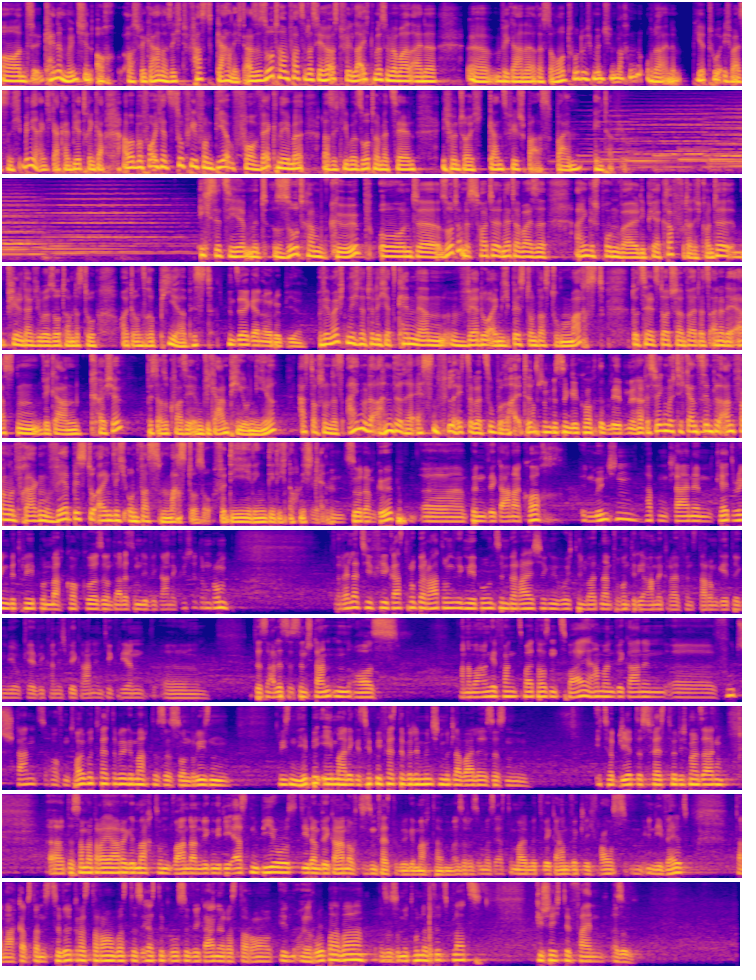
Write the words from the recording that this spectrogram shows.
und kenne München auch aus veganer Sicht fast gar nicht. Also so Tom, falls du das hier hörst, vielleicht müssen wir mal eine äh, vegane Restauranttour durch München machen oder eine Biertour. Ich weiß es nicht, ich bin ja eigentlich gar kein Biertrinker. Aber bevor ich jetzt zu viel von Bier vorwegnehme, lasse ich lieber Sotam erzählen. Ich wünsche euch ganz viel Spaß beim Interview. Ich sitze hier mit Sotam Göb und äh, Sotam ist heute netterweise eingesprungen, weil die Pia Kraftfutter nicht konnte. Vielen Dank, lieber Sotam, dass du heute unsere Pia bist. Ich bin sehr gerne eure Pia. Wir möchten dich natürlich jetzt kennenlernen, wer du eigentlich bist und was du machst. Du zählst deutschlandweit als einer der ersten veganen Köche. Bist also quasi ein Vegan-Pionier. Hast doch schon das ein oder andere Essen vielleicht sogar zubereitet. Hab schon ein bisschen gekocht im Leben, ja. Deswegen möchte ich ganz simpel anfangen und fragen, wer bist du eigentlich und was machst du so für diejenigen, die dich noch nicht kennen? Ich bin Surdam Göb, äh, bin veganer Koch in München, habe einen kleinen Catering-Betrieb und mache Kochkurse und alles um die vegane Küche drumherum. Relativ viel Gastroberatung irgendwie bei uns im Bereich, irgendwie, wo ich den Leuten einfach unter die Arme greife, wenn es darum geht, irgendwie, okay, wie kann ich vegan integrieren? Äh, das alles ist entstanden aus, wann haben wir angefangen? 2002 haben wir einen veganen äh, Foodstand auf dem Tollwood Festival gemacht. Das ist so ein riesen, riesen Hippie, ehemaliges Hippie-Festival in München. Mittlerweile ist es ein etabliertes Fest, würde ich mal sagen. Äh, das haben wir drei Jahre gemacht und waren dann irgendwie die ersten Bios, die dann vegan auf diesem Festival gemacht haben. Also da sind wir das erste Mal mit vegan wirklich raus in, in die Welt. Danach gab es dann das Zirk-Restaurant, was das erste große vegane Restaurant in Europa war. Also so mit 100 Sitzplatz. Geschichte fein, also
